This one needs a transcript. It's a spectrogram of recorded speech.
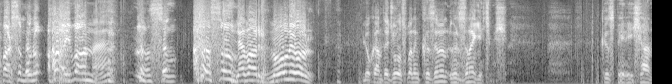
Yaparsın bunu hayvan? Nasıl? Nasıl? Ne var? Ne oluyor? Lokantacı Osman'ın kızının ırzına geçmiş. Kız perişan.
